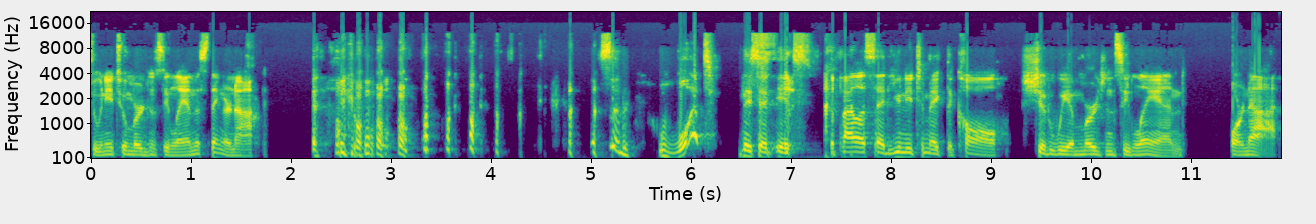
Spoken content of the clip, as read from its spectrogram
Do we need to emergency land this thing or not?" I said, "What?" They said, "It's the pilot said you need to make the call. Should we emergency land or not?"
